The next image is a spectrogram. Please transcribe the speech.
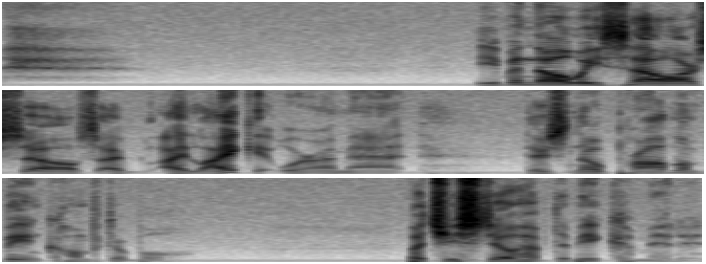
Even though we sell ourselves, I, I like it where I'm at. There's no problem being comfortable, but you still have to be committed.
